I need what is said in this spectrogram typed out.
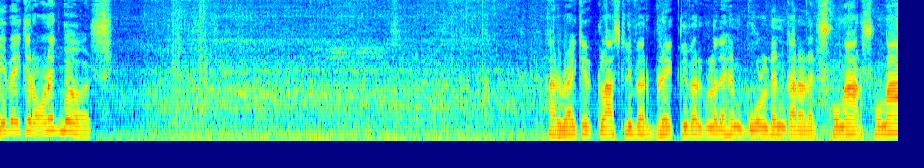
এই বাইকের অনেক বয়স। আর বাইকের ক্লাস লিভার ব্রেক লিভারগুলো দেখেন গোল্ডেন কালারের সোনার, সোনা।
